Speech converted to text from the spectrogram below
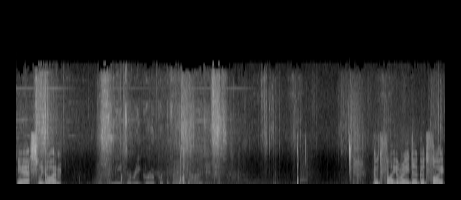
Yes, we got him. I need to regroup with the Vanguard. Good fight, Raider. Good fight.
